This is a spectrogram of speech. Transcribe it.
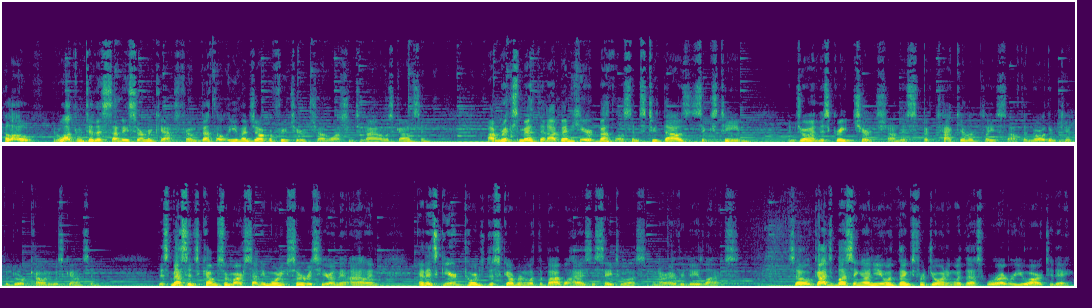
Hello, and welcome to the Sunday Sermoncast from Bethel Evangelical Free Church on Washington Island, Wisconsin. I'm Rick Smith, and I've been here at Bethel since 2016, enjoying this great church on this spectacular place off the northern tip of Door County, Wisconsin. This message comes from our Sunday morning service here on the island, and it's geared towards discovering what the Bible has to say to us in our everyday lives. So, God's blessing on you, and thanks for joining with us wherever you are today.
